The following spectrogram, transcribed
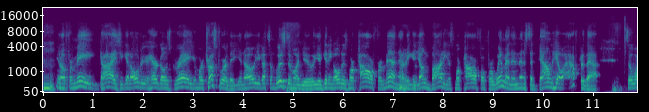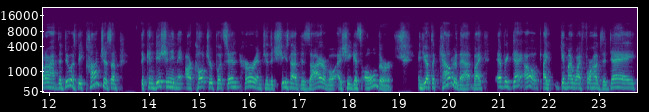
Mm-hmm. you know for me guys you get older your hair goes gray you're more trustworthy you know? You got some wisdom on you. You're getting older is more powerful for men. Right. having a young body is more powerful for women. And then it's a downhill after that. So what i have to do is be conscious of the conditioning that our culture puts in her into that she's not desirable as she gets older. And you have to counter that by every day. Oh, I give my wife four hugs a day.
